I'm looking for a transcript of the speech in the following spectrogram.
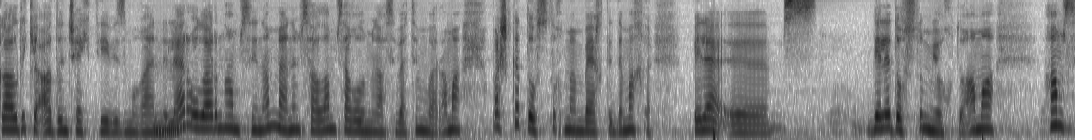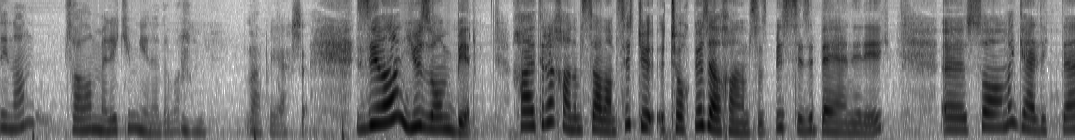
Qaldı ki, adını çəkdiyiniz müğənnilər, onların hamısı ilə mənim salam, sağ ol münasibətim var. Amma başqa dostluq mən bayaq dedim axı, belə e, belə dostum yoxdur, amma hamısı ilə salam əleyküm yenə də var. Lap yaxşı. Zilan 111. Xatirə xanım salam. Siz çox gözəl xanımsınız. Biz sizi bəyənirik. E, sualıma gəldikdə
